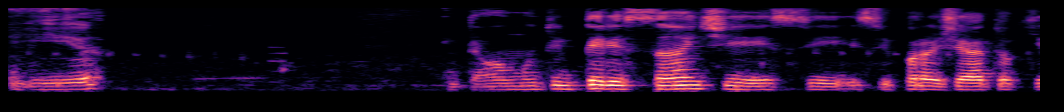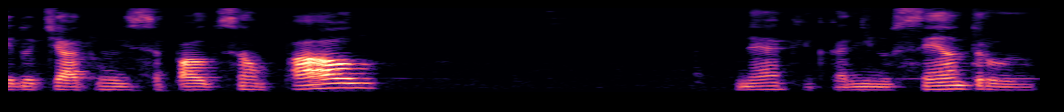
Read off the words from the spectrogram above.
E então é muito interessante esse, esse projeto aqui do Teatro Municipal de São Paulo, né? Que fica ali no centro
